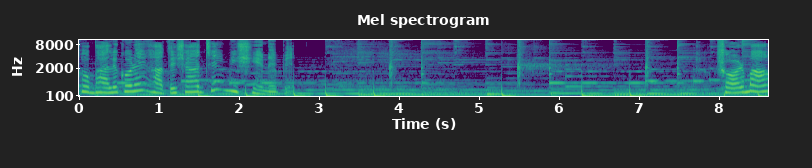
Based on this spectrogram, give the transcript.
খুব ভালো করে হাতের সাহায্যে মিশিয়ে নেবেন। শর্মা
